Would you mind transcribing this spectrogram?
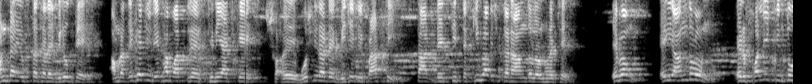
অন্যায় অত্যাচারের বিরুদ্ধে আমরা দেখেছি রেখা পাত্রে যিনি আজকে বসিরহাটের বিজেপি প্রার্থী, তার নেতৃত্বে কীভাবে সেখানে আন্দোলন হয়েছে। এবং এই আন্দোলন এর ফলে কিন্তু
